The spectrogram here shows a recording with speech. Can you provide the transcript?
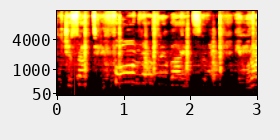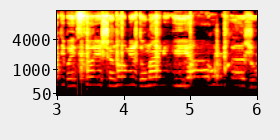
полчаса, телефон разрывается. И вроде бы все решено между нами, и я ухожу.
